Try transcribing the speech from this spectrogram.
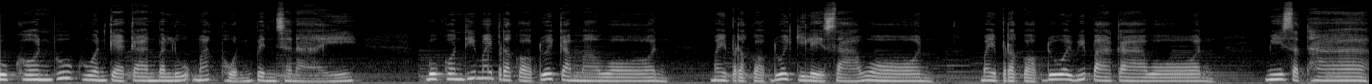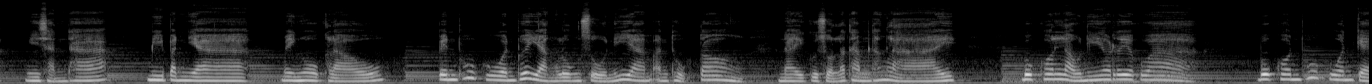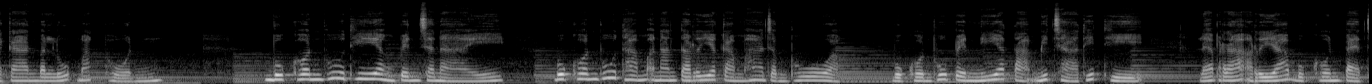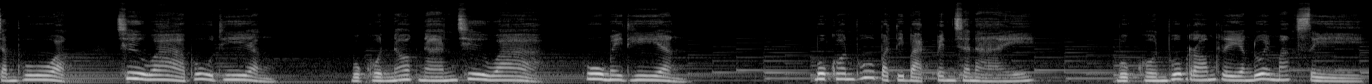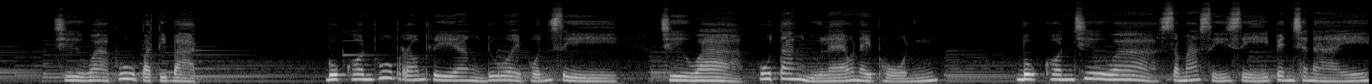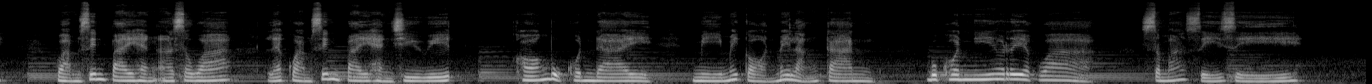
บุคคลผู้ควรแก่การบรรลุมรรคผลเป็นไฉนบุคคลที่ไม่ประกอบด้วยกรรมาวร ไม่ประกอบด้วยกิเลสาวร ไม่ประกอบด้วยวิปากาวร มีศรัทธา มีฉันทะ มีปัญญา ไม่โง่เขลา เป็นผู้ควรเพื่ออย่างลงสู่นิยามอันถูกต้องในกุศลธรรมทั้งหลาย บุคคลเหล่านี้เรียกว่า บุคคลผู้ควรแก่การบรรลุมรรคผล บุคคลผู้เที่ยงเป็นไนบุคคลผู้ทำอนันตริยกรรมห้าจำพวก บุคคลผู้เป็นนิยตามิจฉาทิฏฐิ และพระอริยบุคคลแปดจำพวก ชื่อว่าผู้เที่ยง บุคคลนอกนั้นชื่อว่า ผู้ไม่เที่ยง บุคคลผู้ปฏิบัติเป็นไนบุคคลผู้พร้อมเพรียงด้วยมรรคสี่ชื่อว่าผู้ปฏิบัติ บุคคลผู้พร้อมเพรียงด้วยผลสี่ชื่อว่าผู้ตั้งอยู่แล้วในผล บุคคลชื่อว่า สมสีสีเป็นไฉนความสิ้นไปแห่งอาสวะ และความสิ้นไปแห่งชีวิต ของบุคคลใด มีไม่ก่อนไม่หลังกัน บุคคลนี้เรียกว่า สมสีสี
